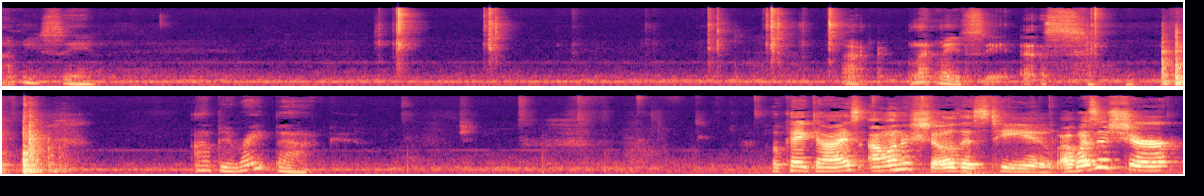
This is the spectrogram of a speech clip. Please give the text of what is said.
let me see. All right, let me see this. I'll be right back. Okay, guys, I want to show this to you. I wasn't sure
